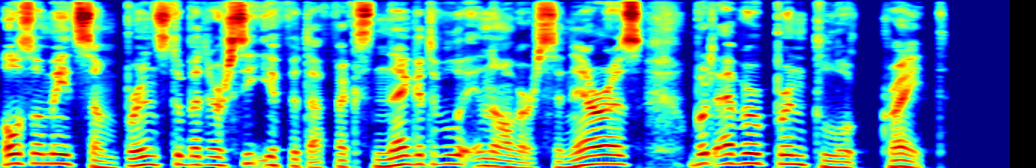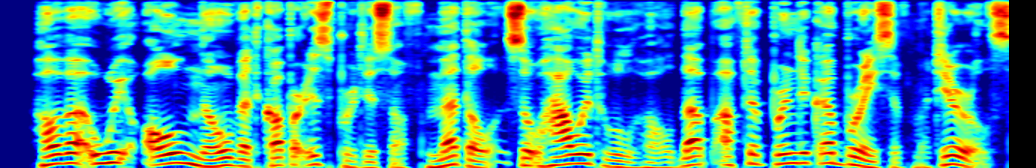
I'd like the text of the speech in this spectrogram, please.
Also made some prints to better see if it affects negatively in other scenarios, but every print looked great. However, we all know that copper is pretty soft metal, so how it will hold up after printing abrasive materials.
